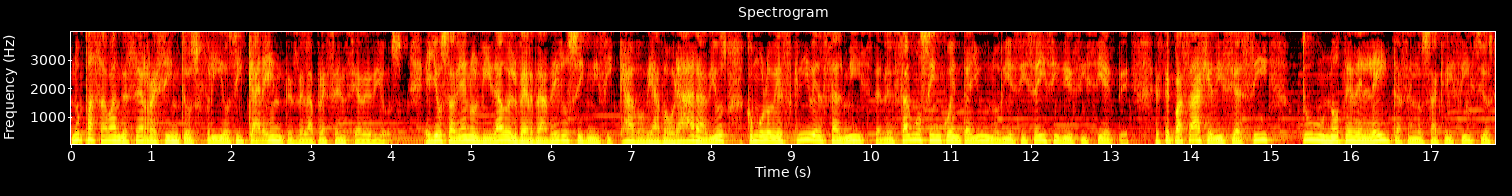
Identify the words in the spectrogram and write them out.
no pasaban de ser recintos fríos y carentes de la presencia de Dios. Ellos habían olvidado el verdadero significado de adorar a Dios como lo describe el salmista en el Salmo 51, 16 y 17. Este pasaje dice así, Tú no te deleitas en los sacrificios,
